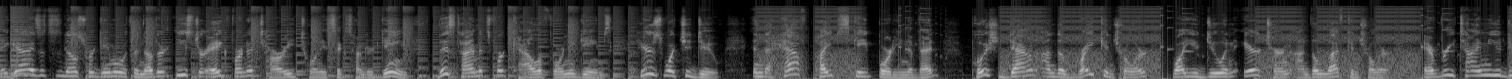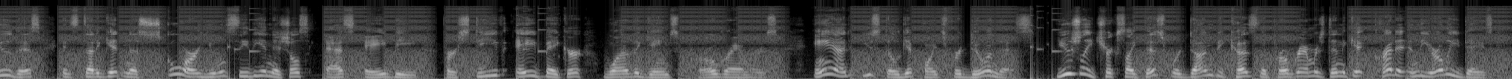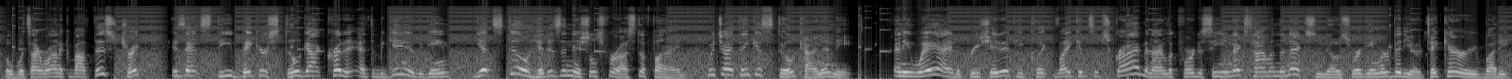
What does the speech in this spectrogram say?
Hey guys, it's the No Swear Gamer with another Easter egg for an Atari 2600 game. This time it's for California Games. Here's what you do. In the half pipe skateboarding event, push down on the right controller while you do an air turn on the left controller. Every time you do this, instead of getting a score, you will see the initials SAB for Steve A. Baker, one of the game's programmers and you still get points for doing this. Usually tricks like this were done because the programmers didn't get credit in the early days, but what's ironic about this trick is that Steve Baker still got credit at the beginning of the game, yet still hid his initials for us to find, which I think is still kinda neat. Anyway, I'd appreciate it if you click like and subscribe, and I look forward to seeing you next time on the next No Swear Gamer video. Take care, everybody.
